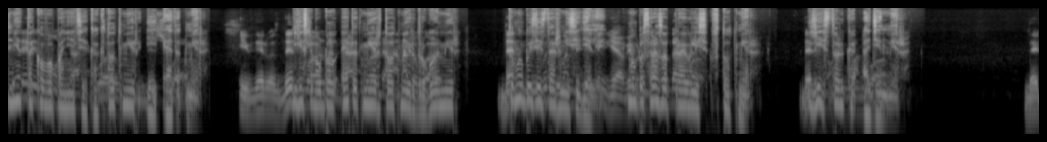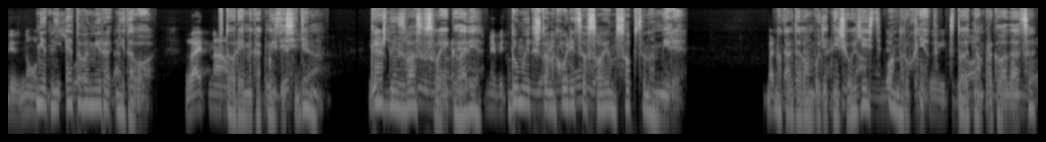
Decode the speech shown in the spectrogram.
Нет такого понятия, как тот мир и этот мир. Если бы был этот мир, тот мир, другой мир, то мы бы здесь даже не сидели. Мы бы сразу отправились в тот мир. Есть только один мир. Нет ни этого мира, ни того. В то время как мы здесь сидим, каждый из вас в своей голове думает, что находится в своем собственном мире. Но когда вам будет нечего есть, он рухнет. Стоит нам проголодаться,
